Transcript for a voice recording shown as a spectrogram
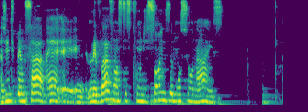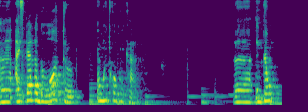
A gente pensar, né, é, é, levar as nossas condições emocionais uh, à espera do outro é muito complicado. Uh, então,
